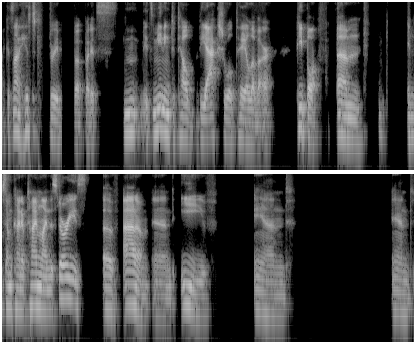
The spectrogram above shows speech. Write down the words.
Like it's not a history book, but it's it's meaning to tell the actual tale of our people um, in some kind of timeline. The stories of Adam and Eve and and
